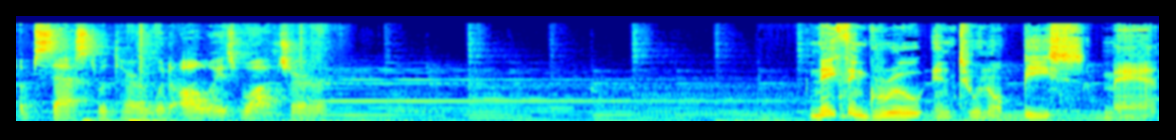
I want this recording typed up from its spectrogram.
obsessed with her, would always watch her. Nathan grew into an obese man.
